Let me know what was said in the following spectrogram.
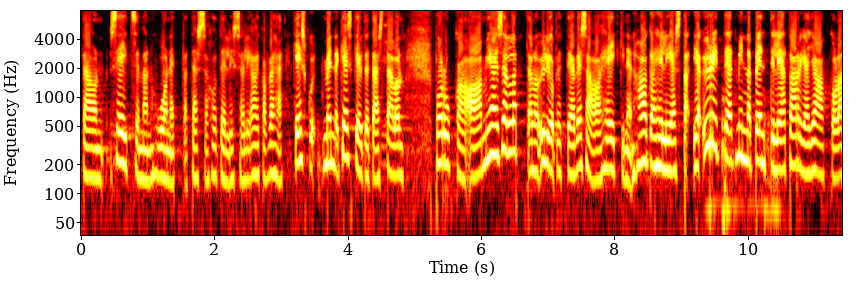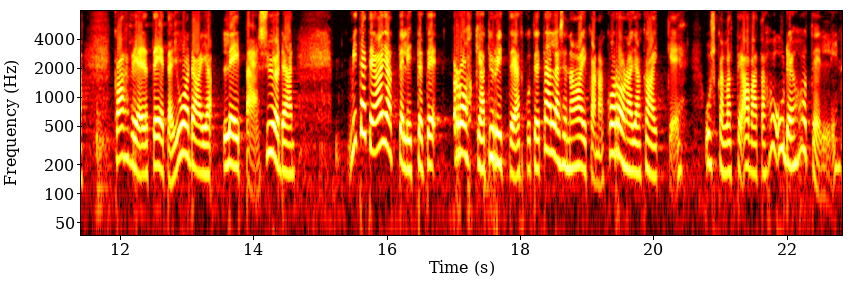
Tämä on seitsemän huonetta tässä hotellissa, eli aika vähän. Kesku, mennä, keskeytetään. Täällä on porukkaa aamiaisella. Täällä on yliopettaja Vesa A. Heikkinen Haakaheliasta ja yrittäjät Minna Penttili ja Tarja Jaakkola. Kahvia ja teetä juodaan ja leipää syödään. Mitä te ajattelitte te rohkeat yrittäjät, kun te tällaisena aikana, korona ja kaikkea, uskallatte avata uuden hotellin?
